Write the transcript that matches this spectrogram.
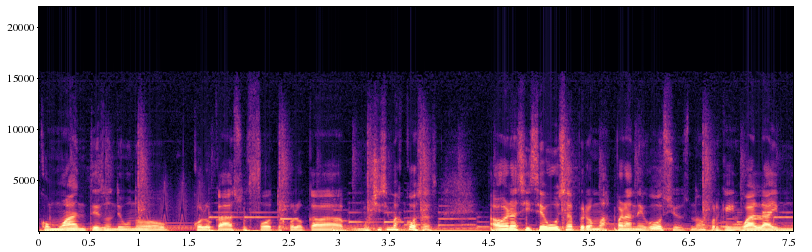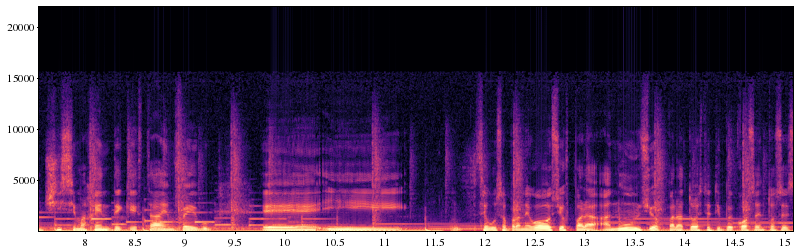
como antes, donde uno colocaba sus fotos, colocaba muchísimas cosas. Ahora sí se usa, pero más para negocios, ¿no? Porque igual hay muchísima gente que está en Facebook eh, y se usa para negocios, para anuncios, para todo este tipo de cosas. Entonces,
